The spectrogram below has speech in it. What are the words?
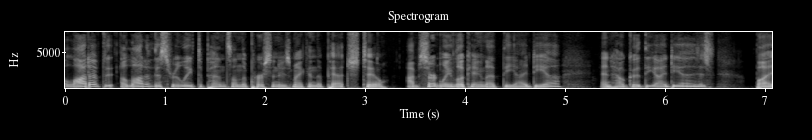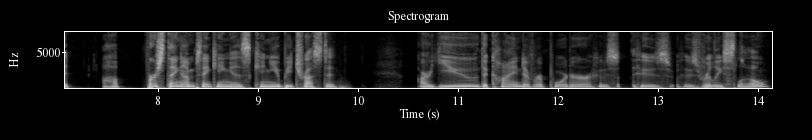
a lot of the, a lot of this really depends on the person who's making the pitch too. I'm certainly looking at the idea and how good the idea is. But uh, first thing I'm thinking is, can you be trusted? Are you the kind of reporter who's who's who's really slow?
